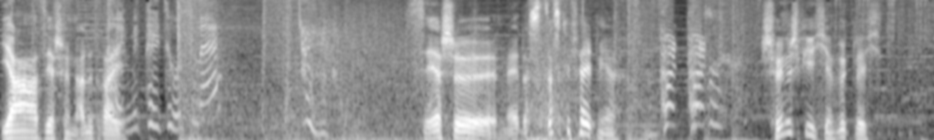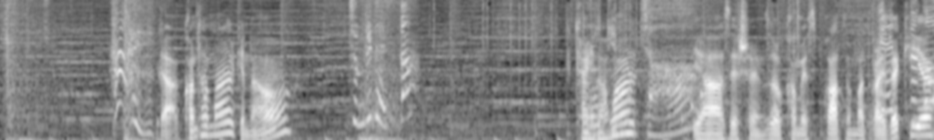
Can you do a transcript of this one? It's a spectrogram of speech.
Ja, sehr schön, alle drei. Sehr schön. Ja, das, das gefällt mir. Schönes Spielchen, wirklich. Ja, Konter mal, genau. Kann ich nochmal? Ja, sehr schön. So, komm, jetzt braten wir mal drei weg hier.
